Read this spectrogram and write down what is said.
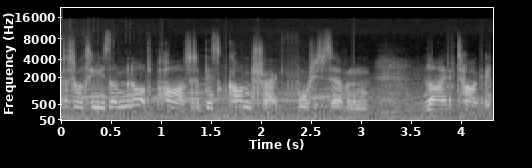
Casualties are not part of this contract, 47. Live target...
